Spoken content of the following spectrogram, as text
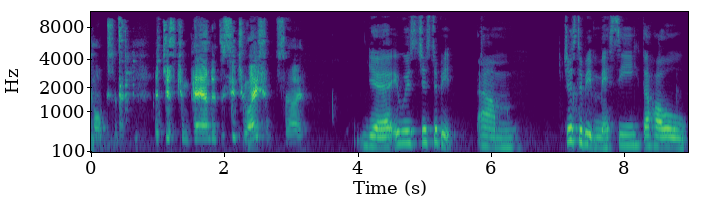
Cox, and it, it just compounded the situation. So Yeah, it was just a bit um, just a bit messy the whole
